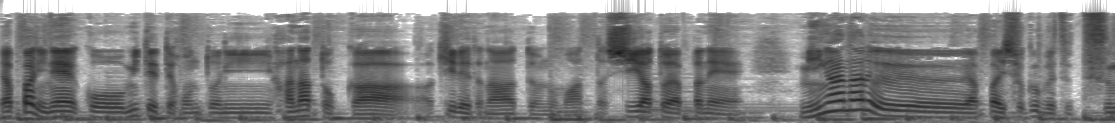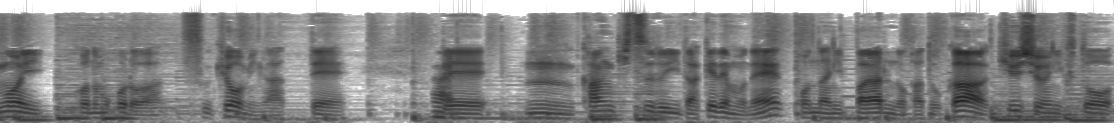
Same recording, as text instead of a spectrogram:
やっぱりね、こう見てて本当に花とか綺麗だなっていうのもあったし、あとやっぱね、実がなる、やっぱり植物ってすごい子供頃はすごい興味があって、はい、で、うん、柑橘類だけでもね、こんなにいっぱいあるのかとか、九州に行くと、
